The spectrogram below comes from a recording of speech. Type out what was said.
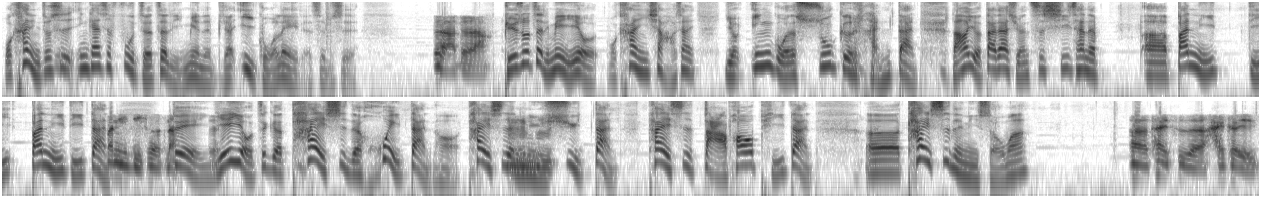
我看你就是应该是负责这里面的比较异国类的，是不是？对啊，对啊。比如说这里面也有，我看一下，好像有英国的苏格兰蛋，然后有大家喜欢吃西餐的呃班尼。迪班尼迪蛋，班尼迪克蛋，对，对也有这个泰式的烩蛋哈，泰式的女婿蛋，嗯、泰式打抛皮蛋，呃，泰式的你熟吗？呃，泰式的还可以，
